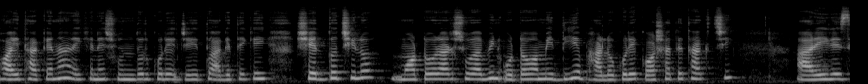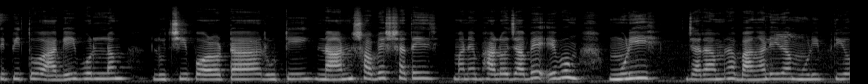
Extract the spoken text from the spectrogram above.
ভয় থাকে না। আর এখানে সুন্দর করে যেহেতু আগে থেকেই সেদ্ধ ছিল, মটর আর সোয়াবিন ওটাও আমি দিয়ে ভালো করে কষাতে থাকছি। আর এই রেসিপি তো আগেই বললাম, লুচি, পরোটা, রুটি, নান সবের সাথেই মানে ভালো যাবে এবং মুড়ি, যারা আমরা বাঙালিরা মুড়ি প্রিয়,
